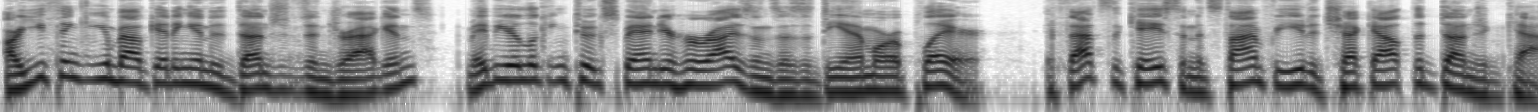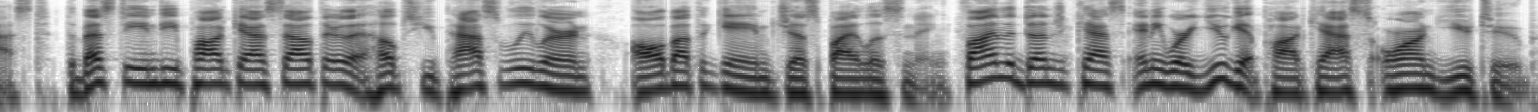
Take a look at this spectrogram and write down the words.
Are you thinking about getting into Dungeons and Dragons? Maybe you're looking to expand your horizons as a DM or a player. If that's the case, then it's time for you to check out the Dungeon Cast, the best D&D podcast out there that helps you passively learn all about the game just by listening. Find the Dungeon Cast anywhere you get podcasts or on YouTube.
